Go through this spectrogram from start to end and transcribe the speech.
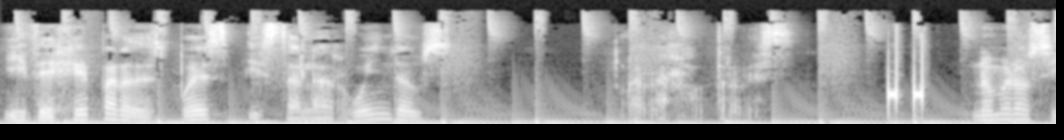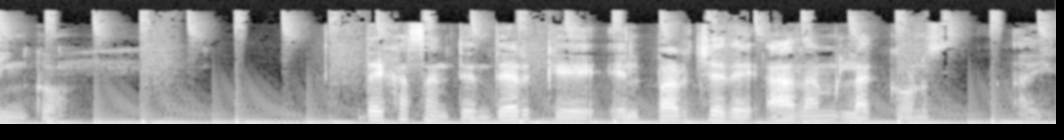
y dejé para después instalar Windows. A ver, otra vez. Número 5. Dejas a entender que el parche de Adam la Ay.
